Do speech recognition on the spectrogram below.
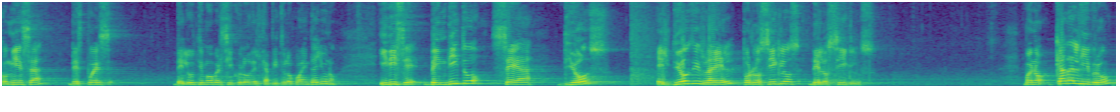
comienza después del último versículo del capítulo 41. Y dice, bendito sea Dios, el Dios de Israel, por los siglos de los siglos. Bueno, cada libro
